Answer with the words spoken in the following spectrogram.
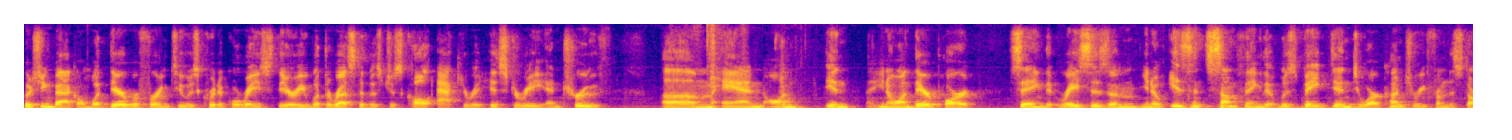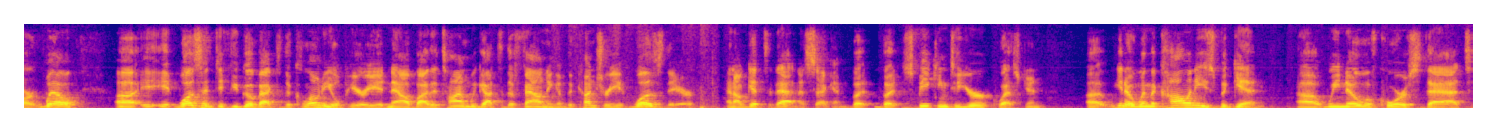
pushing back on what they're referring to as critical race theory, what the rest of us just call accurate history and truth, um, and on in you know on their part saying that racism you know isn't something that was baked into our country from the start. Well uh, it, it, wasn't if you go back to the colonial period. Now, by the time we got to the founding of the country, it was there, and I'll get to that in a second. But but speaking to your question, uh, you know, when the colonies begin, uh, we know, of course, that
